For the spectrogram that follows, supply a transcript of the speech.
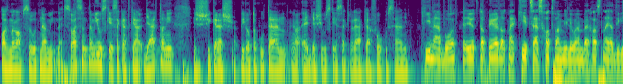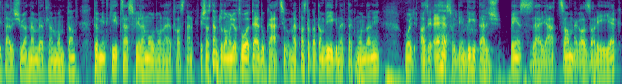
az meg abszolút nem mindegy. Szóval szerintem use case-eket kell gyártani, és a sikeres pilotok után egyes use case-ekre rá kell fókuszálni. Kínából jött a példa, már 260 millió ember használja a digitális juhat, nem véletlen mondtam. Több mint 200 féle módon lehet használni. És azt nem tudom, hogy ott volt edukáció, mert azt akartam végig nektek mondani, hogy azért ehhez, hogy én digitális pénzzel játszam, meg azzal éljek,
